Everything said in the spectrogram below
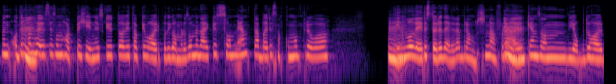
Men, og det kan mm. høres litt sånn hardt og kynisk ut, og vi tar ikke vare på de gamle og sånn, men det er jo ikke sånn ment. Det er bare snakk om å prøve å mm. involvere større deler av bransjen. Da. For det er jo mm. ikke en sånn jobb du har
